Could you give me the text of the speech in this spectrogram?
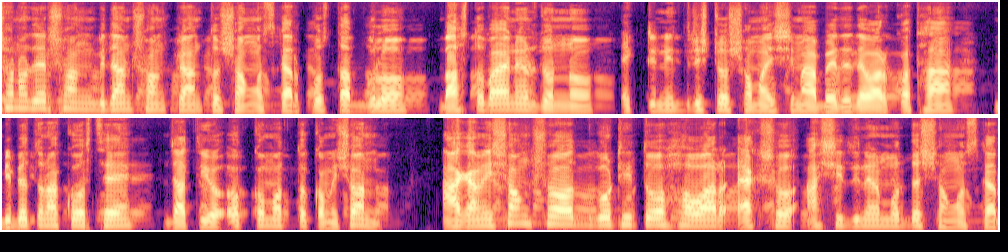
সনদের সংবিধান সংক্রান্ত সংস্কার প্রস্তাবগুলো বাস্তবায়নের জন্য একটি নির্দিষ্ট সময়সীমা বেঁধে দেওয়ার কথা বিবেচনা করছে জাতীয় ঐক্যমত্য কমিশন। আগামী সংসদ গঠিত হওয়ার একশো আশি দিনের মধ্যে সংস্কার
